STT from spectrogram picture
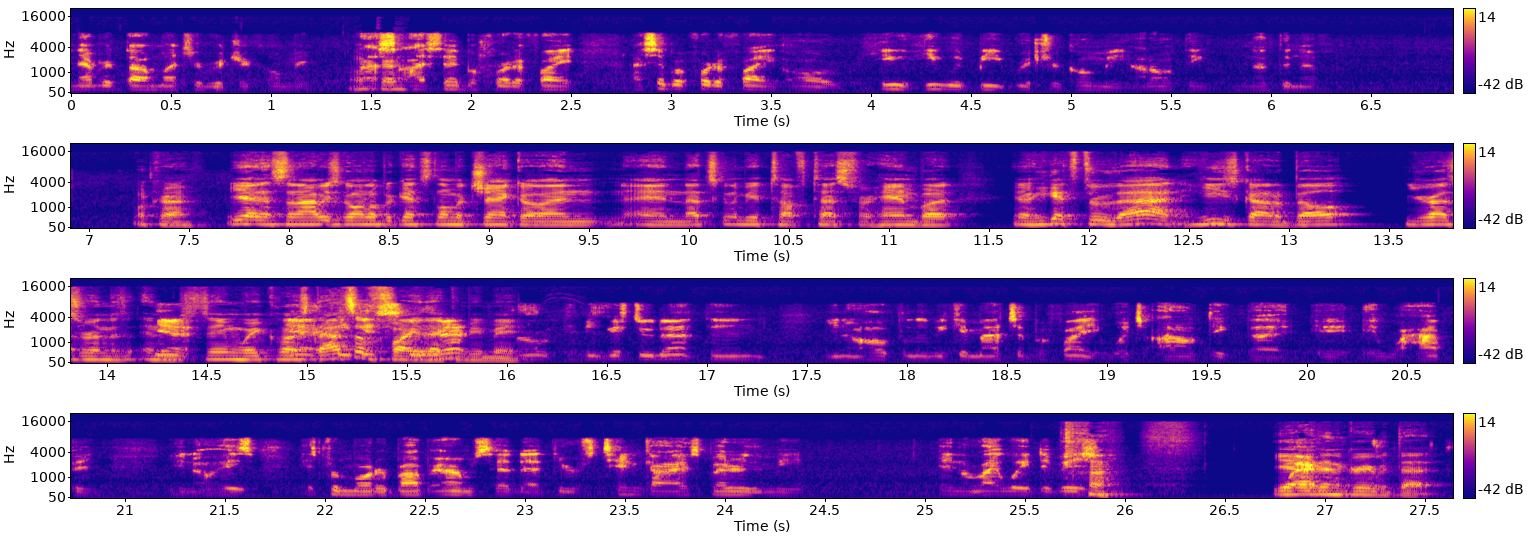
never thought much of Richard Commey. Okay. I, I said before the fight. I said before the fight. Oh, he he would beat Richard Commey. I don't think nothing of. Okay. Yeah, so now he's going up against Lomachenko, and and that's going to be a tough test for him. But you know, he gets through that. He's got a belt. You guys are in the, in Yeah. the same weight class. Yeah, that's a fight through that can be made. If he gets through that, then you know, hopefully we can match up a fight, which I don't think that it, it will happen. You know, his his promoter Bob Arum said that there's ten guys better than me in the lightweight division. Yeah, I didn't agree with that.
